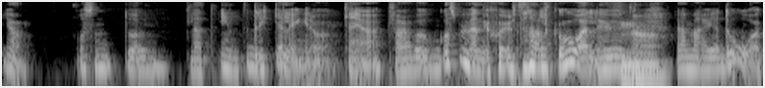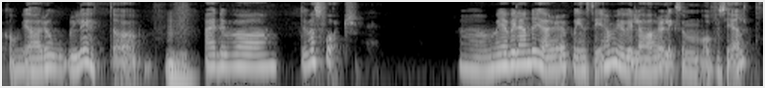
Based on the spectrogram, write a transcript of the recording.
ja. och sen då till att inte dricka längre och kan jag klara av att umgås med människor utan alkohol? Hur, Ja. Vem är jag då? Kommer jag ha roligt? Och, Mm. nej, det, var, det var svårt. Men jag ville ändå göra det på Instagram. Jag ville ha det liksom officiellt.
